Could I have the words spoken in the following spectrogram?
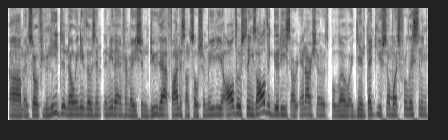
Um, and so, if you need to know any of those, any of that information, do that. Find us on social media. All those things, all the goodies are in our show notes below. Again, thank you so much for listening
